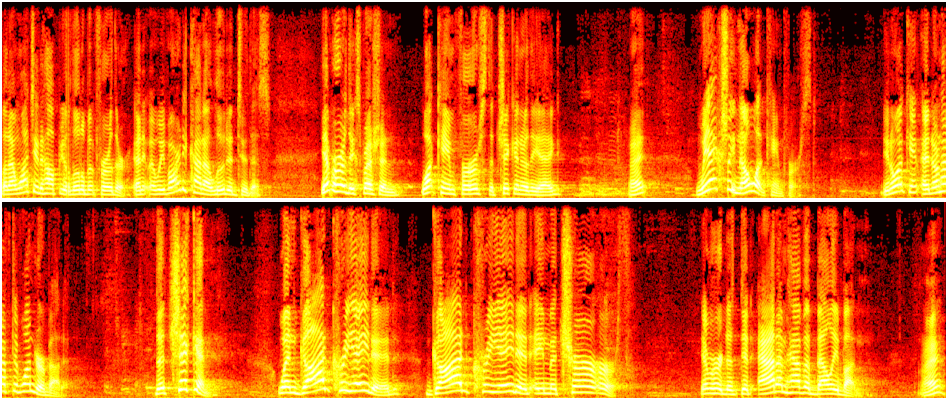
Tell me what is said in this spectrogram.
but I want you to help you a little bit further. And we've already kind of alluded to this. You ever heard the expression, what came first, the chicken or the egg? Right? We actually know what came first. You know what came? I don't have to wonder about it. The chicken. When God created, God created a mature earth. You ever heard, did Adam have a belly button? Right?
